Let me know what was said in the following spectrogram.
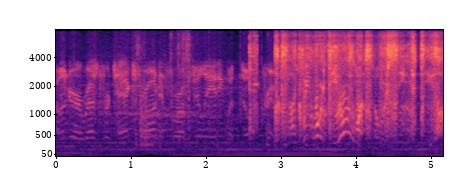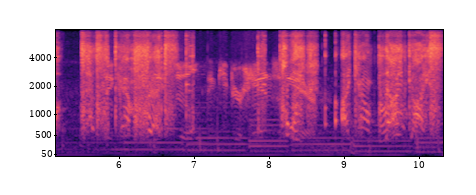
are under arrest for tax fraud and for affiliating with known criminals. Weren't the only ones overseeing the deal. That's a damn fact. and keep your hands in the air. I count nine guys.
